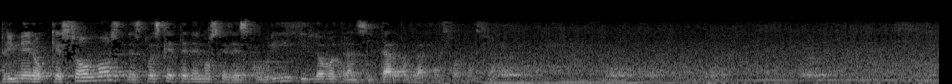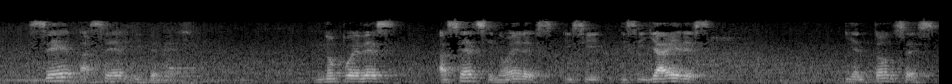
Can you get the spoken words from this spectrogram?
Primero, qué somos, después qué tenemos que descubrir y luego transitar por la transformación. Ser, hacer y tener. No puedes hacer si no eres. Y si, y si ya eres, y entonces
